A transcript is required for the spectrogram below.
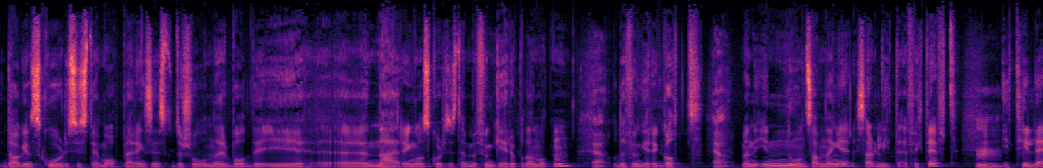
Dagens skolesystem og opplæringsinstitusjoner både i eh, næring og skolesystemet fungerer på den måten, Ja. og det fungerer godt. Ja. Men i noen sammenhenger så er det lite effektivt. I tillegg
